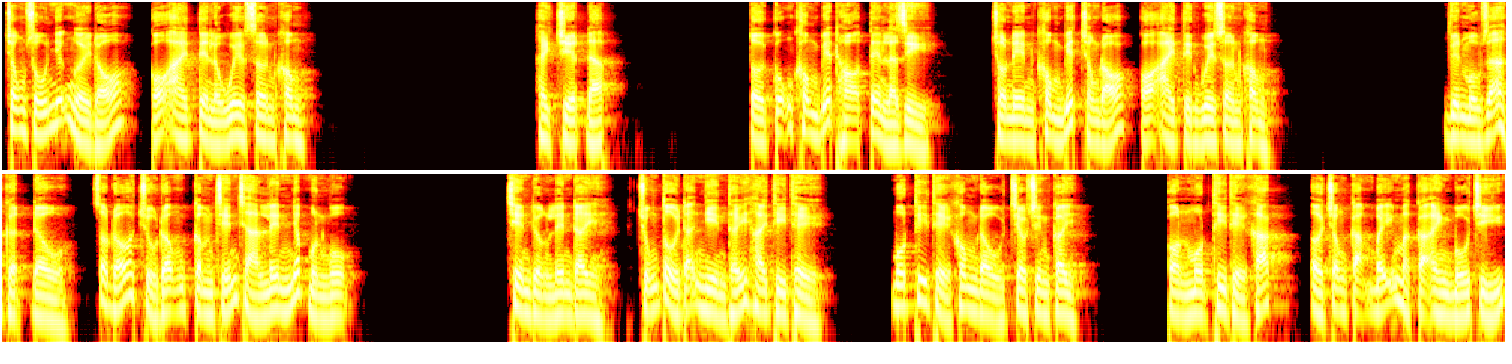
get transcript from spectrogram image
Trong số những người đó, có ai tên là Wilson không? Hạch triệt đáp. Tôi cũng không biết họ tên là gì. cho nên không biết trong đó có ai tên Wilson không. Viên mộc giã gật đầu, sau đó chủ động cầm chén trà lên nhấp một ngụm. Trên đường lên đây, chúng tôi đã nhìn thấy hai thi thể. Một thi thể không đầu treo trên cây, còn một thi thể khác ở trong cạm bẫy mà các anh bố trí.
